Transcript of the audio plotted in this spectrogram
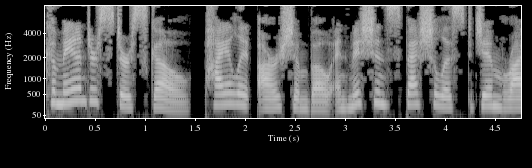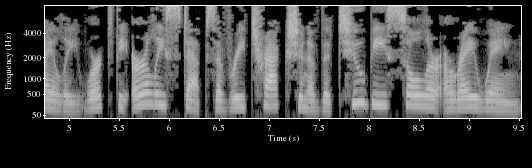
Commander Sturckow, pilot Archambault and mission specialist Jim Reilly worked the early steps of retraction of the 2B solar array wing,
